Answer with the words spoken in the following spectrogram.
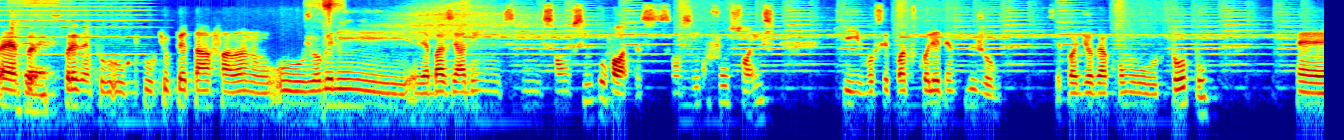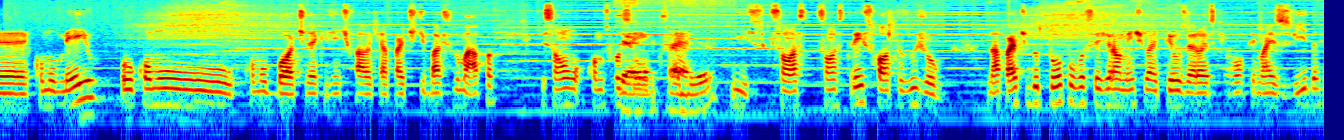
É, por, por, exemplo, o, o, que o Pedro tava falando, o jogo ele, ele é baseado em, em, São cinco rotas, são cinco funções que você pode escolher dentro do jogo. Você pode jogar como topo, é, como meio ou como, como bot, né? Que a gente fala que é a parte de baixo do mapa que são como se fossem. É, é, isso, que são as, são as três rotas do jogo. Na parte do topo, você geralmente vai ter os heróis que vão ter mais vida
